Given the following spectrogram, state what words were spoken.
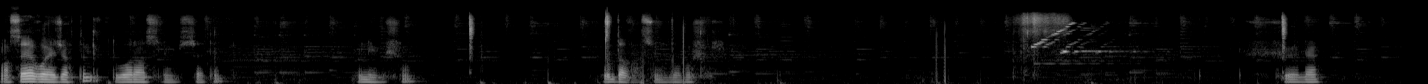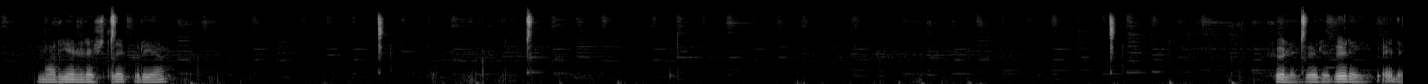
Masaya koyacaktım. Duvara asılıymış zaten. Bu neymiş lan? Burada kalsın burada boş. Şöyle bunları yerleştirerek buraya. Şöyle böyle böyle böyle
